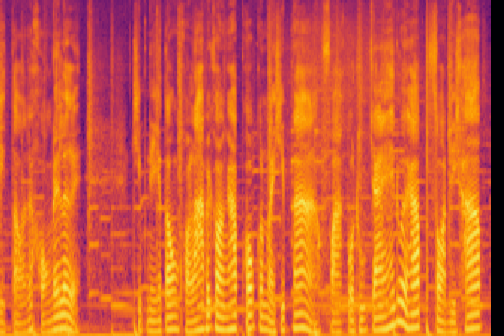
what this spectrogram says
ติดต่อเจ้าของได้เลย คลิปนี้ก็ต้องขอลาไปก่อนครับ พบกันใหม่คลิปหน้า ฝากกดถูกใจให้ด้วยครับ สวัสดีครับ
